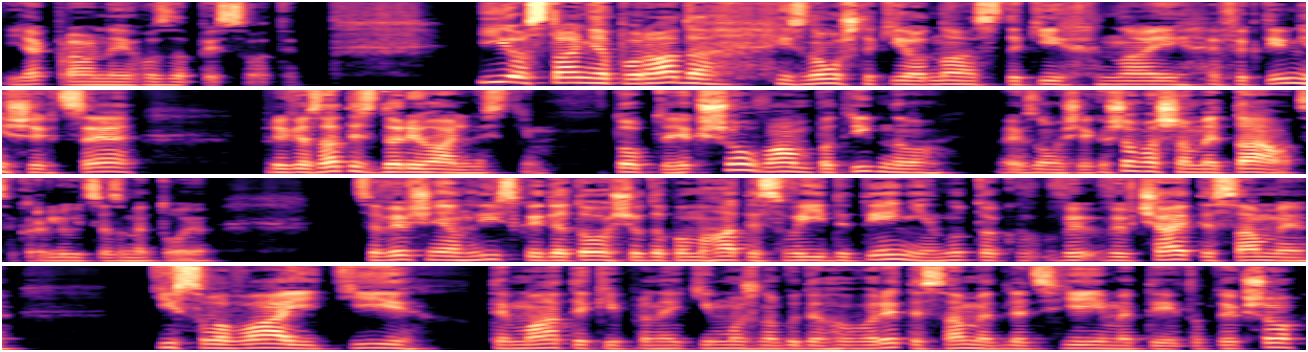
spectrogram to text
і як правильно його записувати. І остання порада, і знову ж таки, одна з таких найефективніших це прив'язатись до реальності. Тобто, якщо вам потрібно, як знову ж, якщо ваша мета, це корелюється з метою, це вивчення англійської для того, щоб допомагати своїй дитині, ну так ви вивчайте саме ті слова і ті тематики, про які можна буде говорити саме для цієї мети. Тобто, якщо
